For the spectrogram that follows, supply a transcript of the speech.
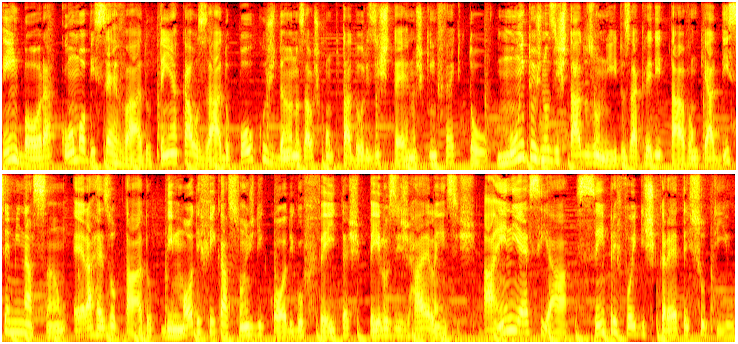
embora, como observado, tenha causado poucos danos aos computadores externos que infectou. Muitos nos Estados Unidos acreditavam que a disseminação era resultado de modificações de código feitas pelos israelenses. A NSA sempre foi discreta e sutil,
